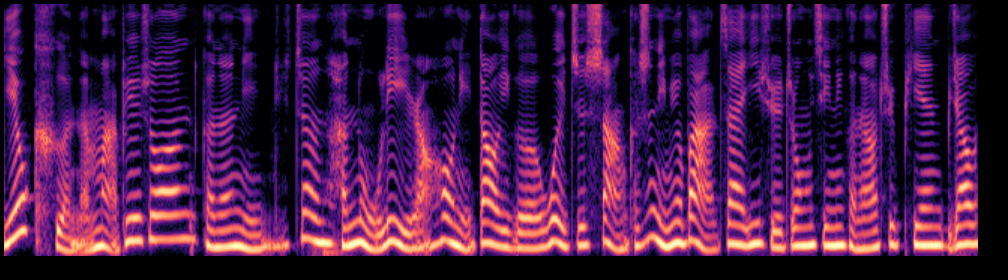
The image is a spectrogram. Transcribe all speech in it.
也有可能嘛。比如说，可能你正很努力，然后你到一个位置上，可是你没有办法在医学中心，你可能要去偏比较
